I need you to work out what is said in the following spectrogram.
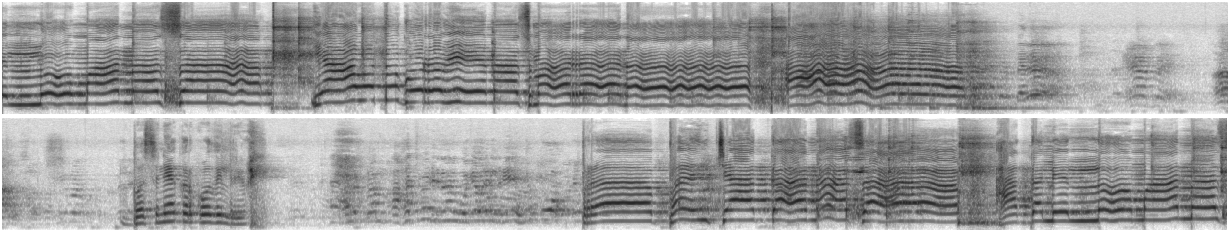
ಎಲ್ಲೋ ಮಾನಸ ಯಾವತ್ತು ಗುರುವಿನ ಸ್ಮರಣ. ಆ. ಬಸ್ನೇ ಕರ್ಕೋದಿಲ್ರಿ ಪ್ರಪಂಚ ಕನಸ ಹಾಕಲಿಲ್ಲೋ ಮಾನಸ.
